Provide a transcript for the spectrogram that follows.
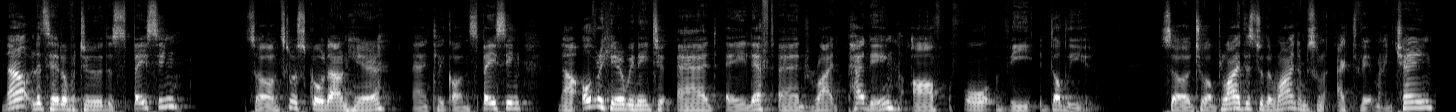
Now let's head over to the spacing. So I'm just going to scroll down here and click on spacing. Now over here we need to add a left and right padding of 4VW. So to apply this to the right, I'm just going to activate my chain.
